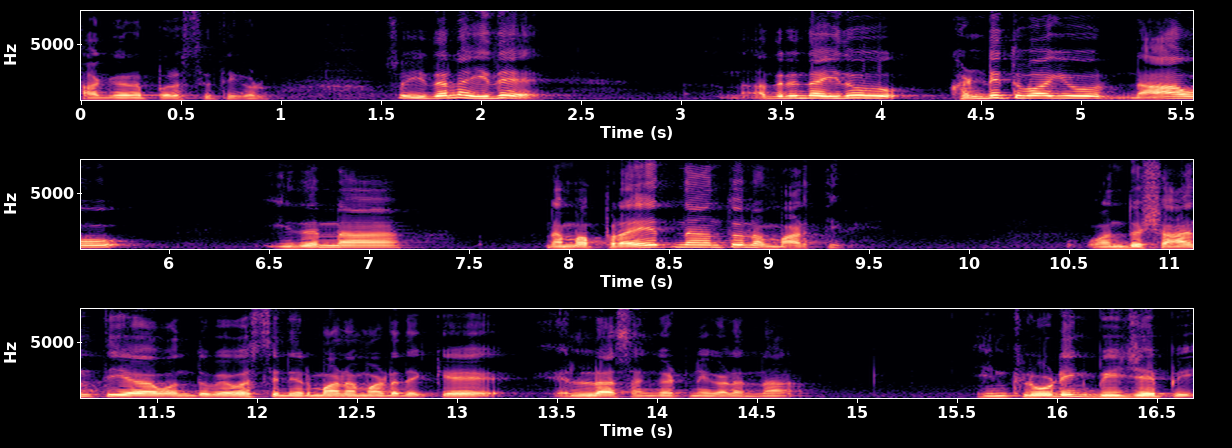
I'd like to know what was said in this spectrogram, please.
ಆಗಿರೋ ಪರಿಸ್ಥಿತಿಗಳು. ಸೊ ಇದೆಲ್ಲ ಇದೆ. ಅದರಿಂದ ಇದು ಖಂಡಿತವಾಗಿಯೂ ನಾವು ಇದನ್ನು ನಮ್ಮ ಪ್ರಯತ್ನ ಅಂತೂ ನಾವು ಮಾಡ್ತೀವಿ. ಒಂದು ಶಾಂತಿಯ ಒಂದು ವ್ಯವಸ್ಥೆ ನಿರ್ಮಾಣ ಮಾಡೋದಕ್ಕೆ ಎಲ್ಲ ಸಂಘಟನೆಗಳನ್ನು including B J P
